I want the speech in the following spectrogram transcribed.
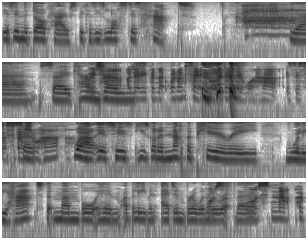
is in the doghouse because he's lost his hat. yeah, so Karen Which Jones. Hat? I don't even know. When I'm saying oh, I don't know what hat. Is this a special so, hat? Well, it's his. He's got a Napapijri woolly hat that Mum bought him, I believe, in Edinburgh when what's, they were up there. What's Napa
